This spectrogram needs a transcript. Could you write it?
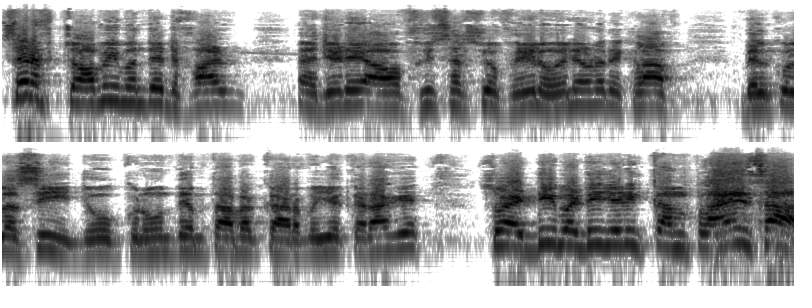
ਸਿਰਫ 24 ਬੰਦੇ ਡਿਫਾਲਟ ਜਿਹੜੇ ਆਫੀਸਰ ਸੀ ਉਹ ਫੇਲ ਹੋਏ ਨੇ, ਉਹਨਾਂ ਦੇ ਖਿਲਾਫ ਬਿਲਕੁਲ ਅਸੀਂ ਜੋ ਕਾਨੂੰਨ ਦੇ ਮੁਤਾਬਕ ਕਾਰਵਾਈ ਕਰਾਂਗੇ। ਸੋ ਐਡੀ ਵੱਡੀ ਜਿਹੜੀ ਕੰਪਲਾਈਂਸ ਆ,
